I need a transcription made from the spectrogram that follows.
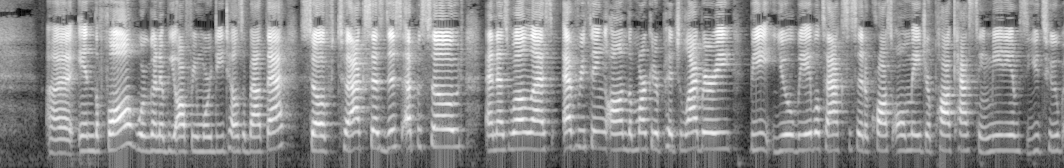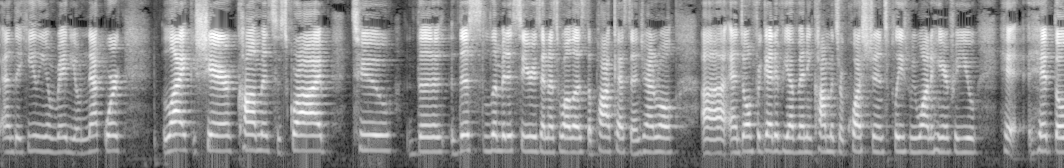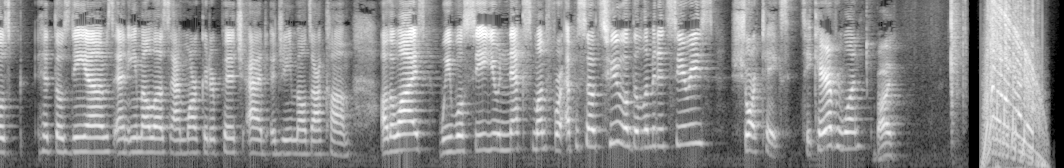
uh, in the fall. We're going to be offering more details about that. So if, to access this episode and as well as everything on the Market or Pitch library, be you'll be able to access it across all major podcasting mediums, YouTube and the Helium Radio Network like, share, comment, subscribe to the this limited series and as well as the podcast in general. Uh, and don't forget if you have any comments or questions, please we want to hear from you. Hit hit those hit those DMs and email us at marketorpitch at gmail.com. Otherwise, we will see you next month for episode two of the limited series, Short Takes. Take care, everyone. Bye.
